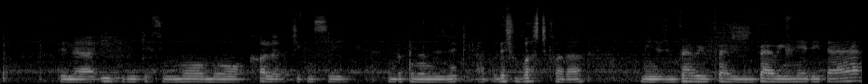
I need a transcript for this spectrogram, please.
It's been uh, eagerly getting more and more colour as you can see. And looking under the, at this rust colour means it's very, very, very nearly there.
